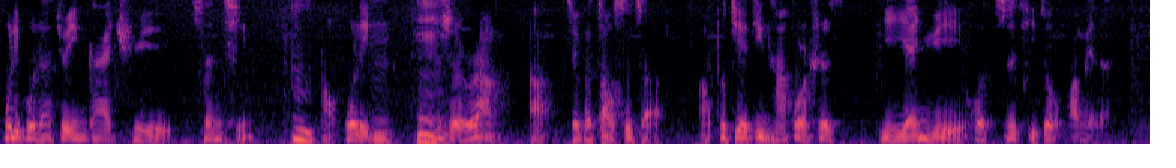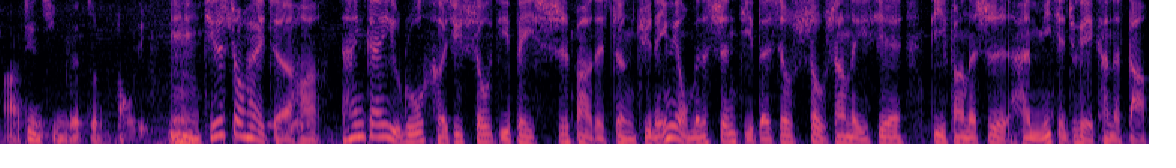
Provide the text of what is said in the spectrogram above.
福利部呢就应该去申请，嗯，保护令，嗯，就是让啊这个肇事者啊不接近他，或者是以言语或肢体这种方面的啊进行的这种暴力。嗯，其实受害者哈，他应该如何去收集被施暴的证据呢？因为我们的身体的受受伤的一些地方呢，是很明显就可以看得到，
